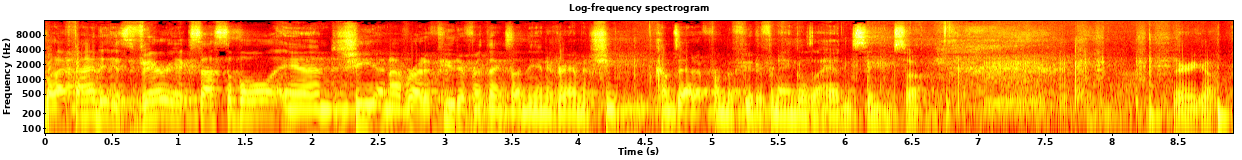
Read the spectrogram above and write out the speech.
but I find it, it's very accessible. And she and I've read a few different things on the Enneagram, and she comes at it from a few different angles I hadn't seen. So there you go.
